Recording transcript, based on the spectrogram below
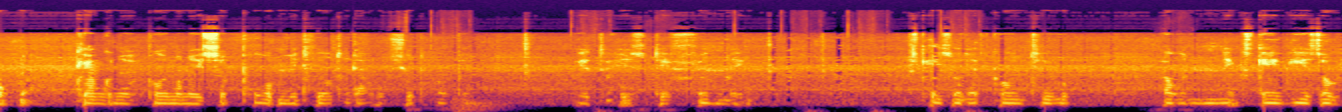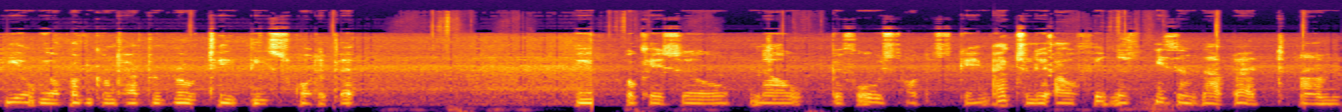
okay, I'm gonna put him on a support midfielder. That should help him with his defending. Okay, so let's go into our next game here. So here we are probably going to have to rotate the squad a bit. Okay, so now before we start this game, actually our fitness isn't that bad, um,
